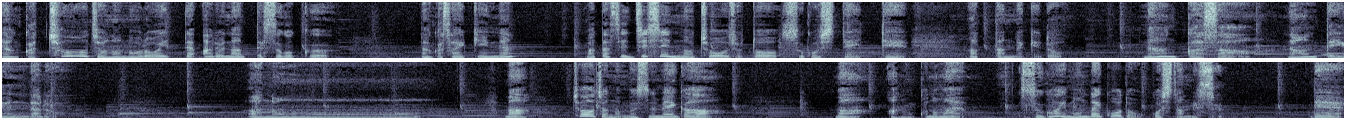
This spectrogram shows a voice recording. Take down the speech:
なんか長女の呪いってあるなってすごくなんか最近ね私自身の長女と過ごしていてあったんだけどなんかさなんて言うんだろう。あのー、まあ長女の娘がまああのこの前すごい問題行動を起こしたんです。で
